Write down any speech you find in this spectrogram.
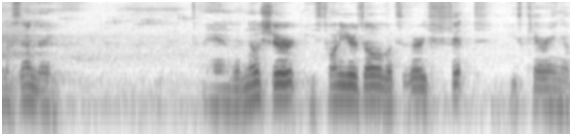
on a Sunday. And with no shirt, he's 20 years old, looks very fit. He's carrying a uh,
